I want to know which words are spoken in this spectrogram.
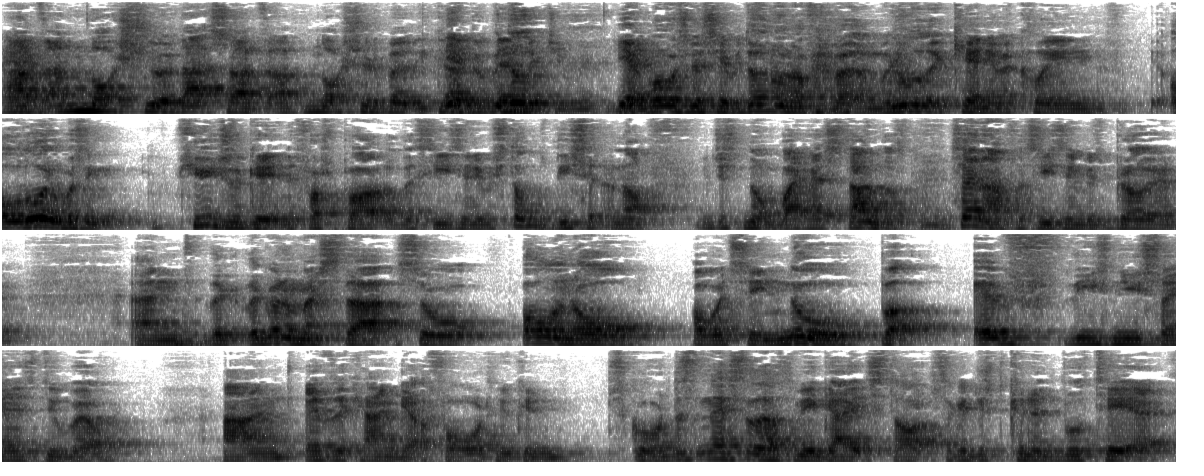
I'm, Uh, I'm not sure. That's I'm, I'm not sure about the. yeah, but we don't, image. yeah, what I was going to say, we don't know enough about them. We know that Kenny McLean, although he wasn't hugely great in the first part of the season, he was still decent enough, just not by his standards. Second half of the season he was brilliant, and they're, they're going to miss that. So, all in all, I would say no, but if these new signings do well, and if they can get a forward who can score, doesn't necessarily have to be a guy that starts, they can just kind of rotate it,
